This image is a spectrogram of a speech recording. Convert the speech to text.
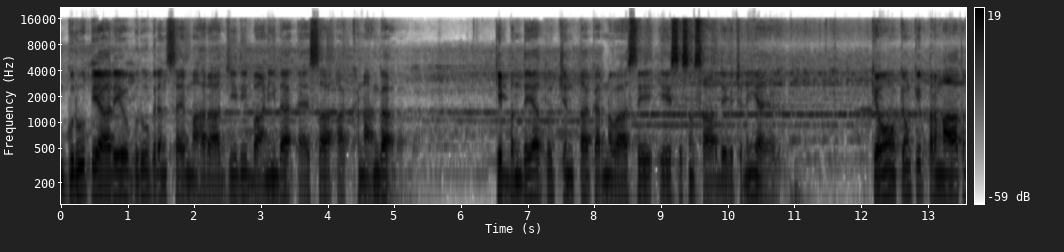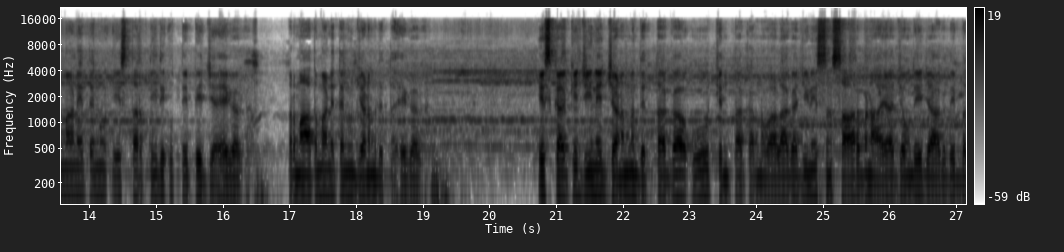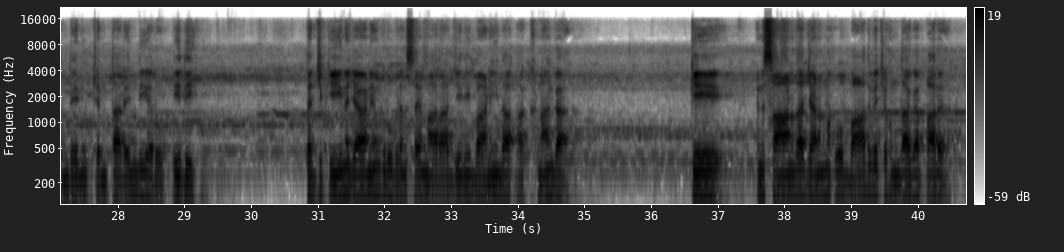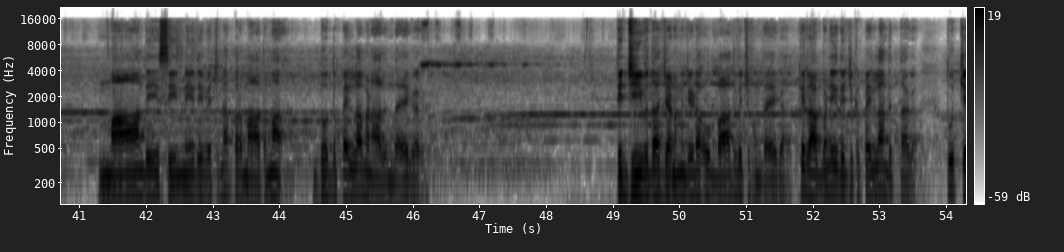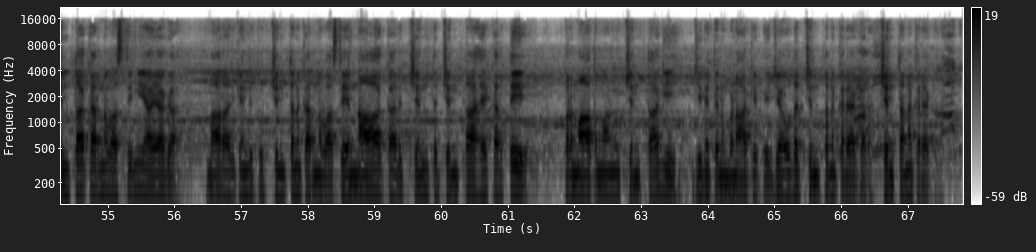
ਗੁਰੂ ਪਿਆਰਿਓ, ਗੁਰੂ ਗ੍ਰੰਥ ਸਾਹਿਬ ਮਹਾਰਾਜ ਜੀ ਦੀ ਬਾਣੀ ਦਾ ਐਸਾ ਆਖਣਾਗਾ ਕਿ ਬੰਦਿਆ ਤੂੰ ਚਿੰਤਾ ਕਰਨ ਵਾਸਤੇ ਇਸ ਸੰਸਾਰ ਦੇ ਵਿੱਚ ਨਹੀਂ ਆਇਆ ਗਾ। ਕਿਉਂ ਕਿਉਂਕਿ ਪਰਮਾਤਮਾ ਨੇ ਤੈਨੂੰ ਇਸ ਧਰਤੀ ਦੇ ਉੱਤੇ ਭੇਜਿਆ ਹੈਗਾ ਗਾ। ਪਰਮਾਤਮਾ ਨੇ ਤੈਨੂੰ ਜਨਮ ਦਿੱਤਾ ਹੈਗਾ ਗਾ। ਇਸ ਕਰਕੇ ਜਿਹਨੇ ਜਨਮ ਦਿੱਤਾਗਾ ਉਹ ਚਿੰਤਾ ਕਰਨ ਵਾਲਾਗਾ ਜਿਹਨੇ ਸੰਸਾਰ ਬਣਾਇਆ, ਜਿਉਂਦੇ ਜਾਗਦੇ ਬੰਦੇ ਨੂੰ ਚਿੰਤਾ ਰਹਿੰਦੀ ਹੈ ਰੋਟੀ ਦੀ ਤਾਂ ਯਕੀਨ ਜਾਣਿਓ ਗੁਰੂ ਗ੍ਰੰਥ ਸਾਹਿਬ ਮਹਾਰਾਜ ਜੀ ਦੀ ਬਾਣੀ ਦਾ ਆਖਣਾਗਾ ਕਿ ਇਨਸਾਨ ਦਾ ਜਨਮ ਉਹ ਬਾਅਦ ਵਿੱਚ ਹੁੰਦਾਗਾ, ਪਰ ਮਾਂ ਦੇ ਸੀਨੇ ਦੇ ਵਿੱਚ ਨਾ ਪਰਮਾਤਮਾ ਦੁੱਧ ਪਹਿਲਾਂ ਬਣਾ ਦਿੰਦਾ ਹੈਗਾ ਗਾ। ਤੇ ਜੀਵ ਦਾ ਜਨਮ ਜਿਹੜਾ ਉਹ ਬਾਅਦ ਵਿੱਚ ਹੁੰਦਾ ਹੈਗਾ ਕਿ ਰੱਬ ਨੇ ਰਿਜ਼ਕ ਪਹਿਲਾਂ ਦਿੱਤਾਗਾ ਤੂੰ ਚਿੰਤਾ ਕਰਨ ਵਾਸਤੇ ਨਹੀਂ ਆਇਆਗਾ ਮਹਾਰਾਜ ਕਹਿੰਦੇ, ਤੂੰ ਚਿੰਤਨ ਕਰਨ ਵਾਸਤੇ ਨਾ ਕਰ, ਚਿੰਤ ਚਿੰਤਾ ਹੈ ਕਰਤੇ ਪਰਮਾਤਮਾ ਨੂੰ ਚਿੰਤਾ ਗੀ, ਜਿਹਨੇ ਤੈਨੂੰ ਬਣਾ ਕੇ ਭੇਜਿਆ, ਉਹਦਾ ਚਿੰਤਨ ਕਰਿਆ ਕਰ, ਚਿੰਤਾ ਨਾ ਕਰਿਆ ਕਰ।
